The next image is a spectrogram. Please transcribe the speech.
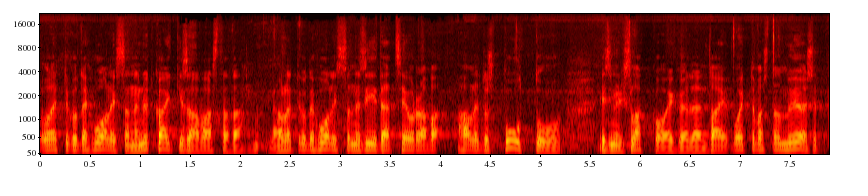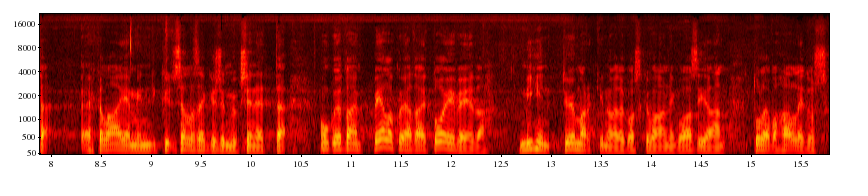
Oletteko te huolissanne, nyt kaikki saa vastata, oletteko te huolissanne siitä, että seuraava hallitus puuttuu esimerkiksi lakko-oikeuteen, tai voitte vastata myös, että ehkä laajemmin ky- sellaiseen kysymykseen, että onko jotain pelkoja tai toiveita, mihin työmarkkinoita koskevaan niin kuin asiaan tuleva hallitus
